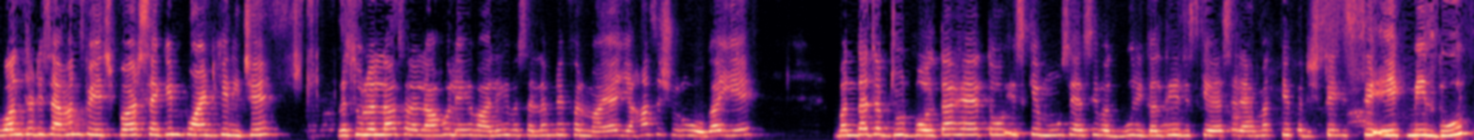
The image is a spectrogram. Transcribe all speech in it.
137 पेज पर सेकंड पॉइंट के नीचे रसूलुल्लाह सल्लल्लाहु अलैहि वसल्लम ने फरमाया, यहाँ से शुरू होगा ये। बंदा जब झूठ बोलता है तो इसके मुँह से ऐसी बदबू निकलती है जिसकी वजह से रहमत के फरिश्ते इससे एक मील दूर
